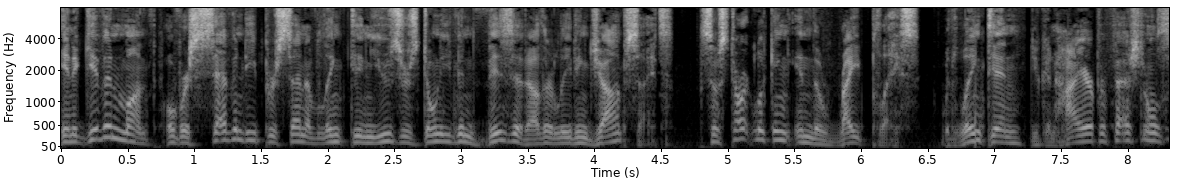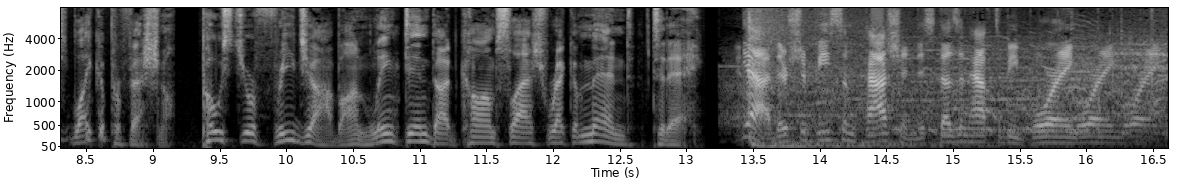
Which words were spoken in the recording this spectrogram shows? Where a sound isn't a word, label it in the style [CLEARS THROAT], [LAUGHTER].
In a given month, over 70% of LinkedIn users don't even visit other leading job sites. So start looking in the right place. With LinkedIn, you can hire professionals like a professional. Post your free job on linkedin.com slash recommend today. Yeah, there should be some passion. This doesn't have to be boring, boring, boring.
